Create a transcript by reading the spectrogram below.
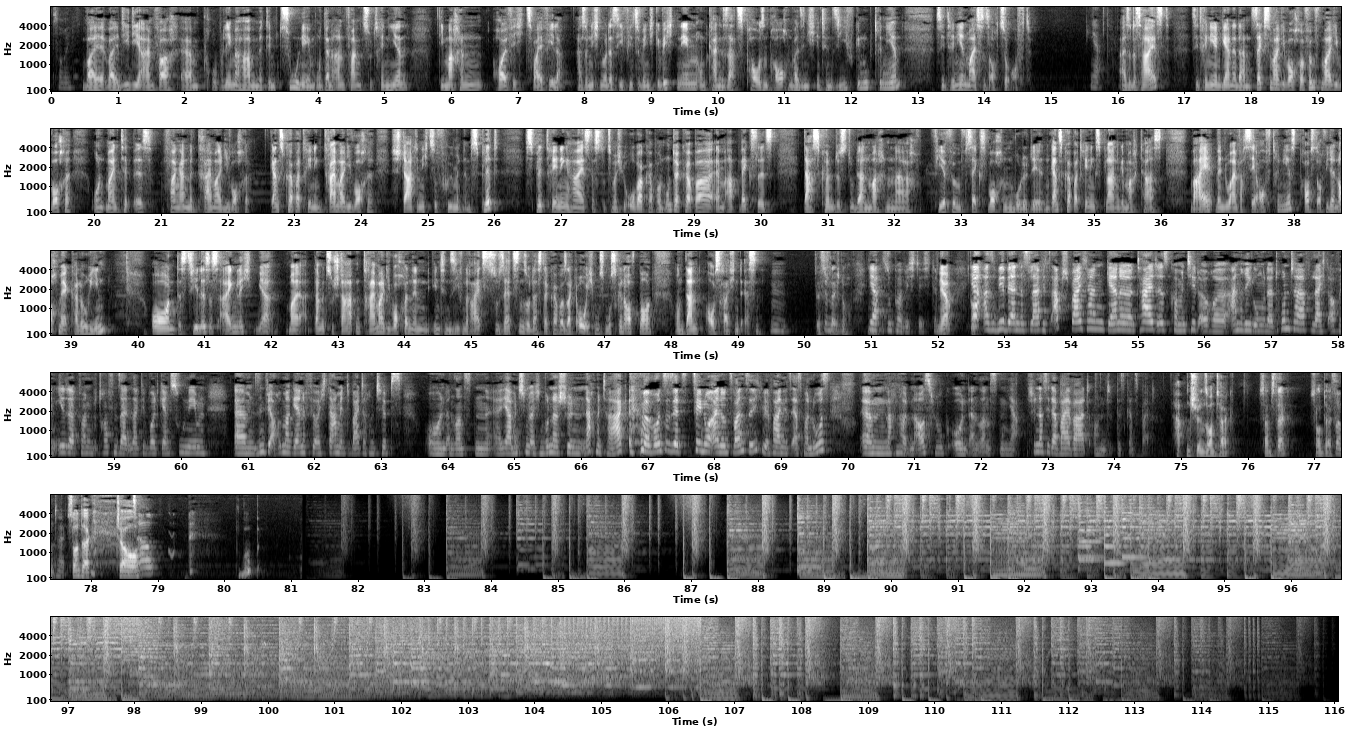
Sorry. Weil, weil die, die einfach ähm, Probleme haben mit dem Zunehmen und dann anfangen zu trainieren, die machen häufig zwei Fehler. Also nicht nur, dass sie viel zu wenig Gewicht nehmen und keine Satzpausen brauchen, weil sie nicht intensiv genug trainieren. Sie trainieren meistens auch zu oft. Ja. Also das heißt, sie trainieren gerne dann sechsmal die Woche, fünfmal die Woche und mein Tipp ist, fang an mit dreimal die Woche. Ganzkörpertraining dreimal die Woche, starte nicht zu früh mit einem Split. Split-Training heißt, dass du zum Beispiel Oberkörper und Unterkörper ähm, abwechselst. Das könntest du dann machen nach vier, fünf, sechs Wochen, wo du dir einen Ganzkörpertrainingsplan gemacht hast, weil wenn du einfach sehr oft trainierst, brauchst du auch wieder noch mehr Kalorien. Und das Ziel ist es eigentlich, ja, mal damit zu starten, dreimal die Woche einen intensiven Reiz zu setzen, sodass der Körper sagt, oh, ich muss Muskeln aufbauen und dann ausreichend essen. Das ist vielleicht noch. Ja, super wichtig. Genau. Ja. ja, also wir werden das live jetzt abspeichern. Gerne teilt es, kommentiert eure Anregungen darunter. Vielleicht auch, wenn ihr davon betroffen seid und sagt, ihr wollt gern zunehmen, ähm, sind wir auch immer gerne für euch da mit weiteren Tipps. Und ansonsten äh, ja, wünschen wir euch einen wunderschönen Nachmittag. Bei uns ist jetzt 10.21 Uhr. Wir fahren jetzt erstmal los, ähm, machen heute einen Ausflug. Und ansonsten, ja, schön, dass ihr dabei wart und bis ganz bald. Habt einen schönen Sonntag. Samstag? Sonntag. Sonntag. Sonntag. Ciao. Ciao. Wupp.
